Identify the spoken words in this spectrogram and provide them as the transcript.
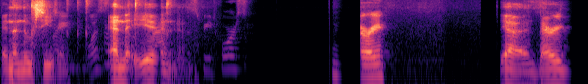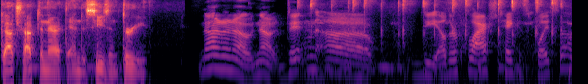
in the new season Wait, wasn't And it- in the Speed Force? Barry. yeah and barry got trapped in there at the end of season three No, no, no, no. Didn't uh the other Flash take his place though?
